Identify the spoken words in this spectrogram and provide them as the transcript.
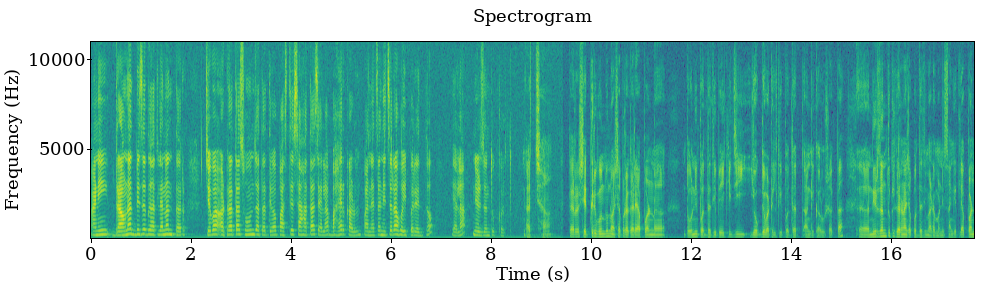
आणि द्रावणात भिजत घातल्यानंतर जेव्हा अठरा तास होऊन जातात तेव्हा पाच ते सहा तास याला बाहेर काढून पाण्याचा निचरा होईपर्यंत याला निर्जंतुक करतो. अच्छा. तर शेतकरी बंधूंनो अशा प्रकारे आपण दोन्ही पद्धतीपैकी जी योग्य वाटेल ती पद्धत अंगीकारू शकता. निर्जंतुकीकरणाच्या पद्धती मॅडमांनी सांगितल्या पण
